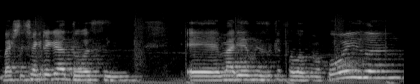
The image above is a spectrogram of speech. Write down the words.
bastante agregador, assim. É, Maria Luísa quer falar alguma coisa?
